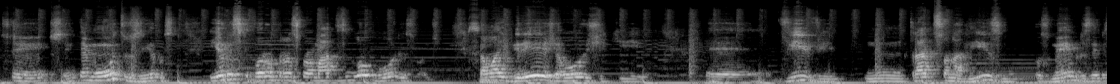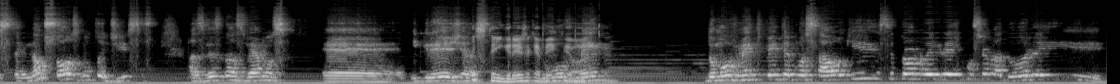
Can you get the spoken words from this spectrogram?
Sim, sim, tem muitos hinos. Hinos que foram transformados em louvores hoje. Sim. Então a igreja hoje que é, vive num tradicionalismo, os membros, eles têm, não só os metodistas, às vezes nós vemos é, igrejas. Mas tem igreja que é bem pior. Cara. Do movimento pentecostal que se tornou igreja conservadora e,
